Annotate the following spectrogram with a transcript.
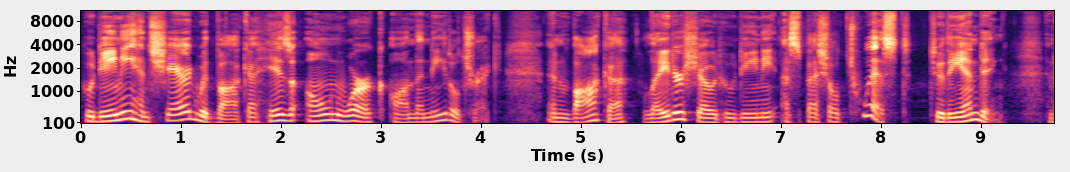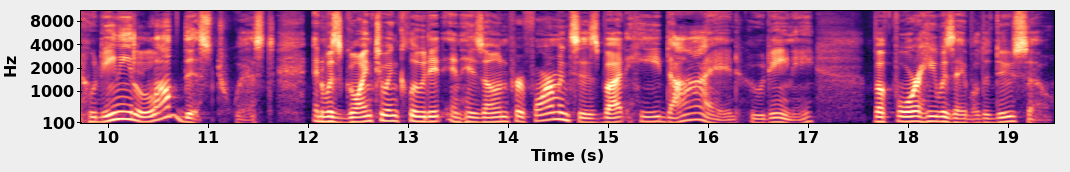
Houdini had shared with Vacca his own work on the needle trick, and Vacca later showed Houdini a special twist to the ending. And Houdini loved this twist and was going to include it in his own performances, but he died, Houdini, before he was able to do so.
